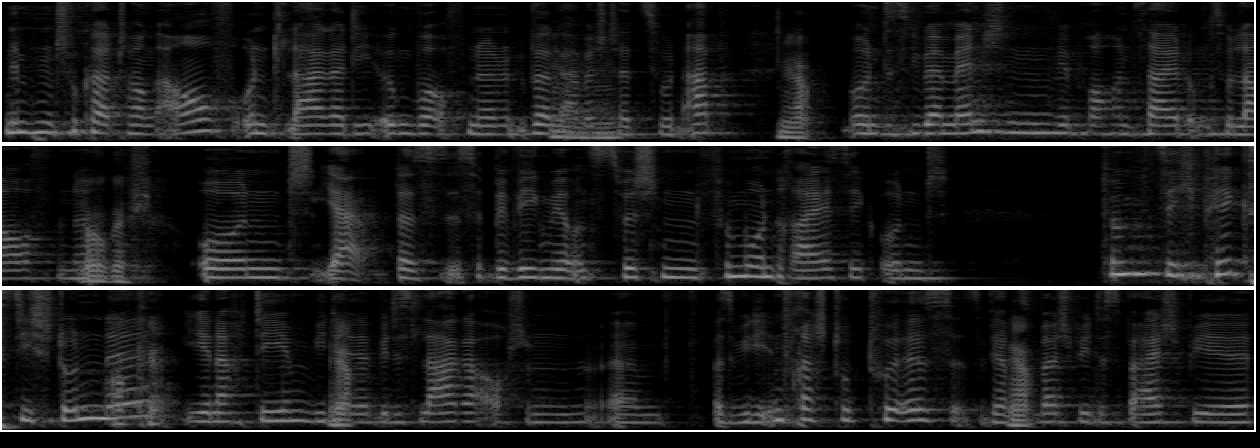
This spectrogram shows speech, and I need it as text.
nimmt einen Schuhkarton auf und lagert die irgendwo auf einer Übergabestation mhm. ab. Ja. Und das ist wie bei Menschen, wir brauchen Zeit, um zu laufen. Ne? Logisch. Und ja, das ist, bewegen wir uns zwischen 35 und 50 Picks die Stunde, Okay. je nachdem, wie, Ja. der, wie das Lager auch schon, ähm, also wie die Infrastruktur ist. Also wir haben Ja. zum Beispiel das Beispiel,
